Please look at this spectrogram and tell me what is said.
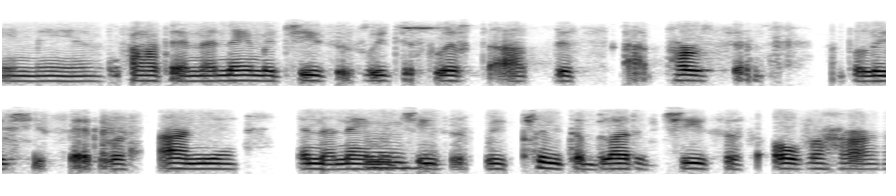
Amen. Father, in the name of Jesus, we just lift up this uh, person. I believe she said Lasagna. In the name of Mhm. Jesus, we plead the blood of Jesus over her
